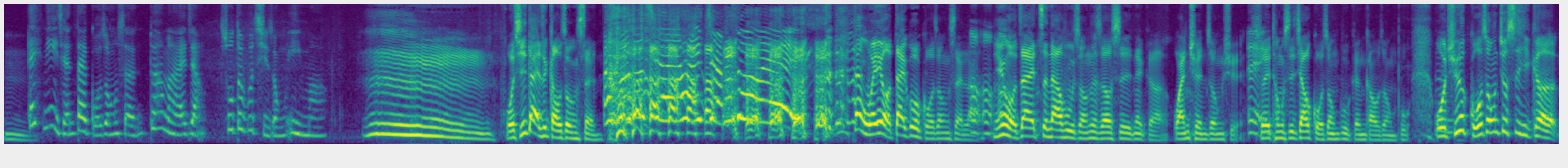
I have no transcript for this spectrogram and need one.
嗯，哎，你以前带国中生，对他们来讲说对不起容易吗？嗯，我其实带的是高中生，还讲错，但我也有带过国中生啦，嗯嗯嗯，因为我在正大附中那时候是那个完全中学，欸、所以同时教国中部跟高中部。我觉得国中就是一个，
